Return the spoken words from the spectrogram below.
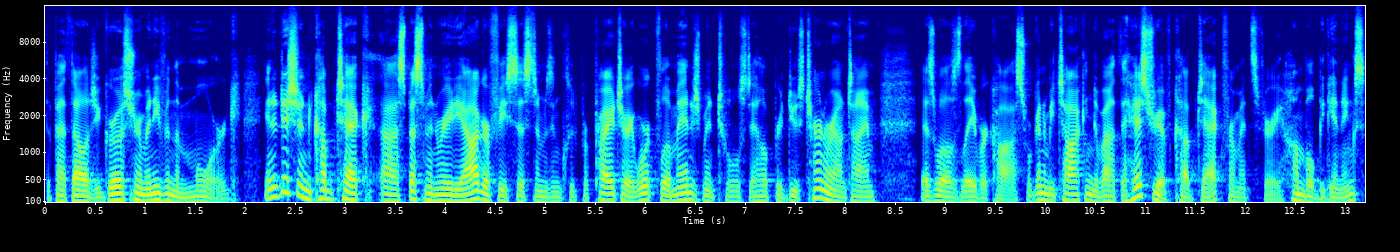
the pathology gross room, and even the morgue. In addition, Kubtec uh, specimen radiography systems include proprietary workflow management tools to help reduce turnaround time as well as labor costs. We're going to be talking about the history of Kubtec from its very humble beginnings,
